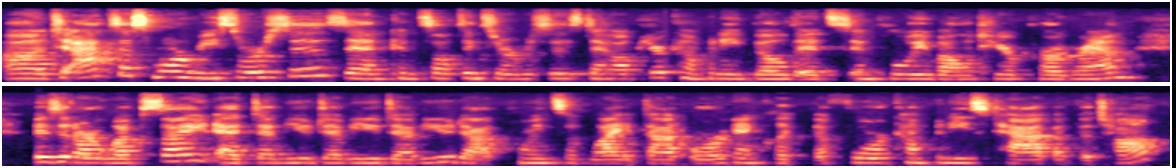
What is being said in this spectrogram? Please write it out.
Uh, to access more resources and consulting services to help your company build its employee volunteer program, visit our website at www.pointsoflight.org and click the For Companies tab at the top.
